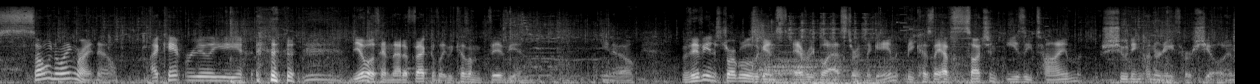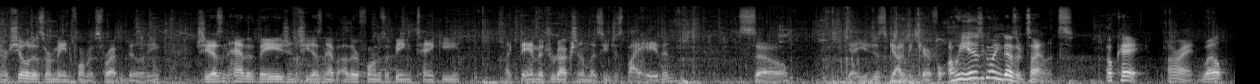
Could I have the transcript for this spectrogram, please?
so annoying right now. I can't really deal with him that effectively because I'm Vivian, you know. Vivian struggles against every blaster in the game because they have such an easy time shooting underneath her shield, and her shield is her main form of survivability. She doesn't have evasion, she doesn't have other forms of being tanky, like damage reduction unless you just buy Haven. So, yeah, you just gotta be careful. Oh, he is going Desert Silence! Okay, alright, well,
